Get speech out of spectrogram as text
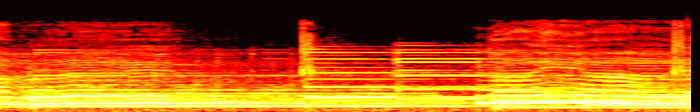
Bonita babe Naya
